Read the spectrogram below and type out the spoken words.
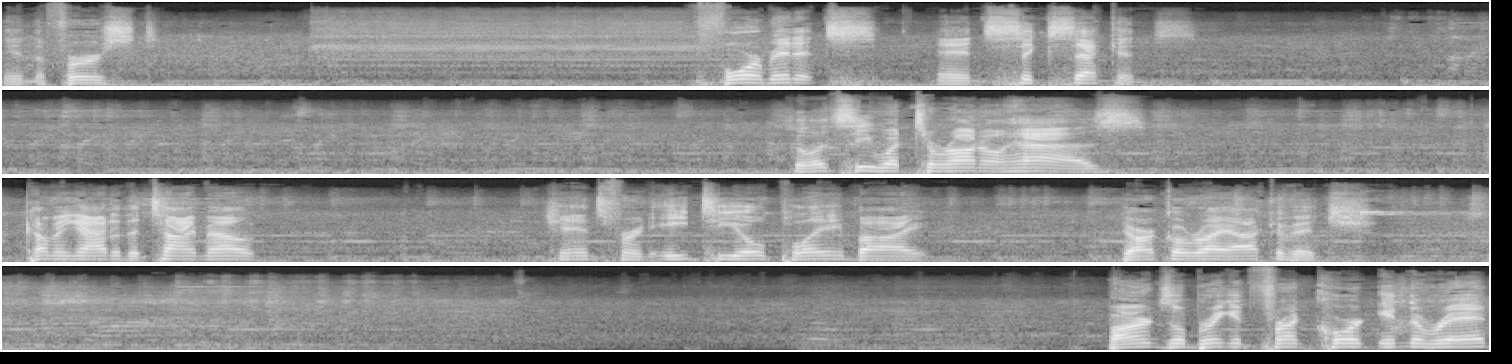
in the first four minutes and six seconds. So let's see what Toronto has coming out of the timeout. Chance for an ATO play by Darko Rajakovic. Barnes will bring it front court in the red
